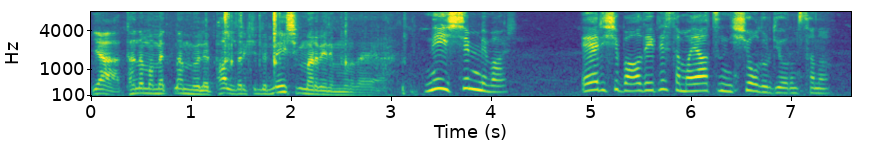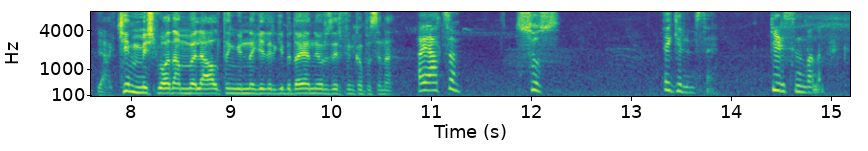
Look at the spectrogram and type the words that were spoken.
Ya tanımam etmem böyle paldır küldür. Ne işim var benim burada ya? Ne işim mi var? Eğer işi bağlayabilirsem hayatın işi olur diyorum sana. Ya kimmiş bu adam böyle altın gününe gelir gibi dayanıyoruz herifin kapısına? Hayatım, sus. Ve gülümse. Gerisini bana bırak.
